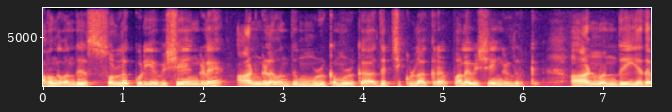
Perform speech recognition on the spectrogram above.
அவங்க வந்து சொல்லக்கூடிய விஷயங்களே ஆண்களை வந்து முழுக்க முழுக்க அதிர்ச்சிக்குள்ளாக்குற பல விஷயங்கள் இருக்குது ஆண் வந்து எதை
